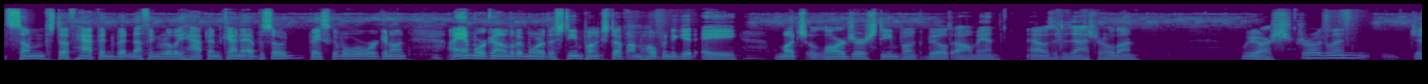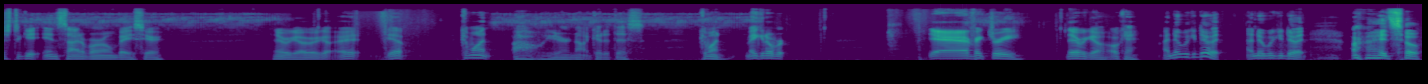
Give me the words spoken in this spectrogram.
some stuff happened, but nothing really happened kind of episode. Basically, what we're working on. I am working on a little bit more of the steampunk stuff. I'm hoping to get a much larger steampunk build. Oh, man. That was a disaster. Hold on. We are struggling just to get inside of our own base here. There we go. There we go. Right, yep. Come on. Oh, we are not good at this. Come on. Make it over. Yeah, victory. There we go. Okay. I knew we could do it. I knew we could do it. All right, so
